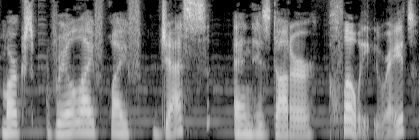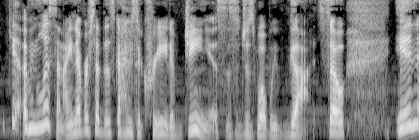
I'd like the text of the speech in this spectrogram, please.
Mark's real life wife, Jess, and his daughter Chloe, right? Yeah, I mean, listen, I never said this guy was a creative genius. This is just what we've got. So, in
